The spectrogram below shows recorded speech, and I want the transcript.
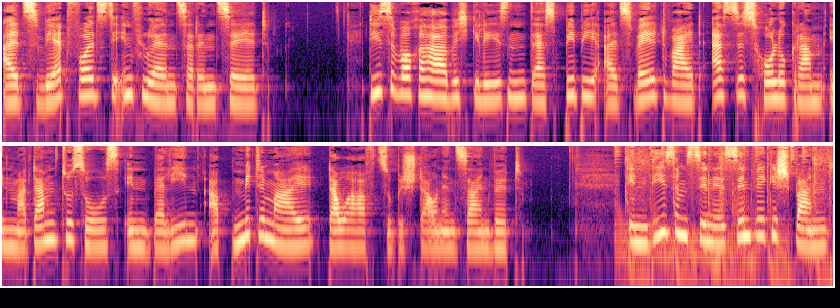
als wertvollste Influencerin zählt. Diese Woche habe ich gelesen, dass Bibi als weltweit erstes Hologramm in Madame Tussauds in Berlin ab Mitte Mai dauerhaft zu bestaunen sein wird. In diesem Sinne sind wir gespannt,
